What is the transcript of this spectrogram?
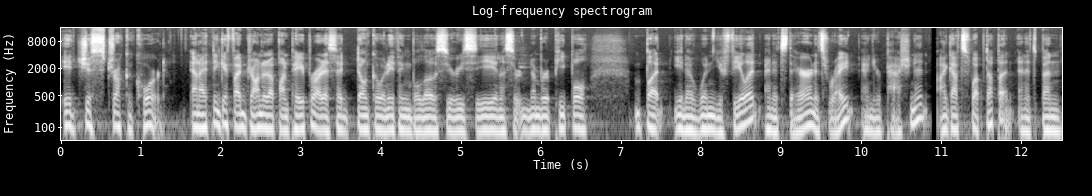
it just struck a chord. And I think if I'd drawn it up on paper, I'd have said, don't go anything below Series C and a certain number of people. But you know, when you feel it and it's there and it's right and you're passionate, I got swept up in, and it's been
